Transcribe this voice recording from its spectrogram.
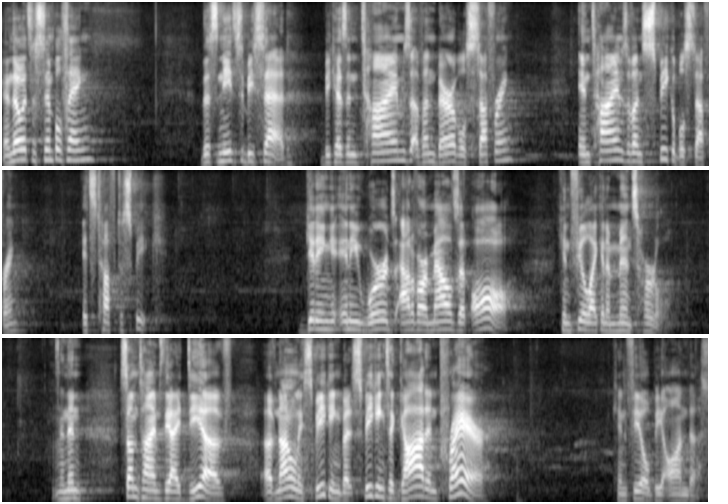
And though it's a simple thing, this needs to be said because in times of unbearable suffering, in times of unspeakable suffering, it's tough to speak getting any words out of our mouths at all can feel like an immense hurdle. And then sometimes the idea of, of not only speaking, but speaking to God in prayer can feel beyond us.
